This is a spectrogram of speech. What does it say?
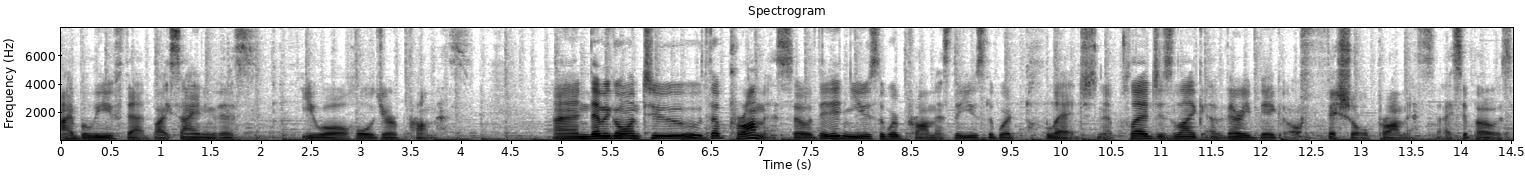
I believe that by signing this you will hold your promise. And then we go on to the promise. So they didn't use the word promise, they used the word pledge. Now, pledge is like a very big official promise, I suppose.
